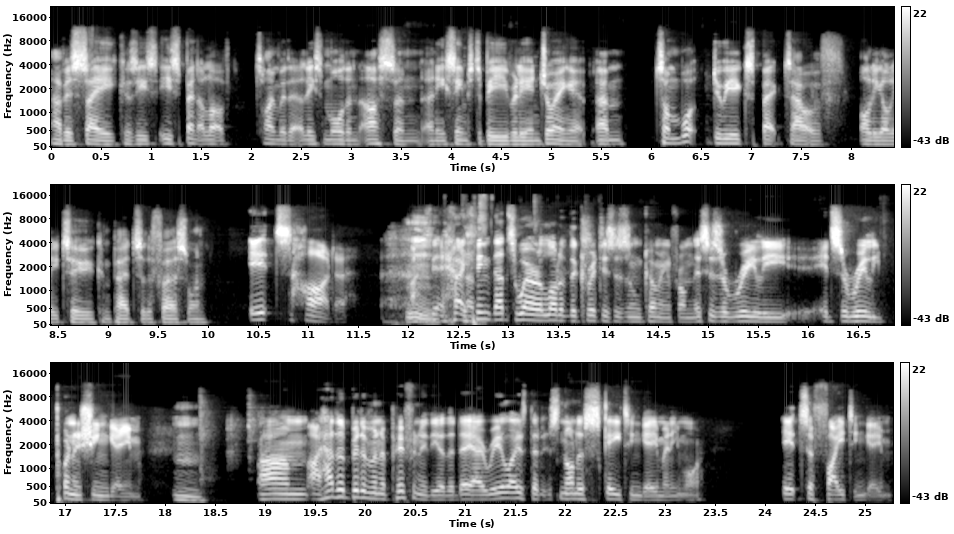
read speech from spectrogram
have his say because he's he's spent a lot of time with it, at least more than us, and, and he seems to be really enjoying it. Um, Tom, what do we expect out of Ollie Ollie 2 compared to the first one? It's harder. I, Hmm. th- I think that's where a lot of the criticism coming from. This is a really, it's a really punishing game. Mm. Um, I had a bit of an epiphany the other day. I realized that it's not a skating game anymore. It's a fighting game.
